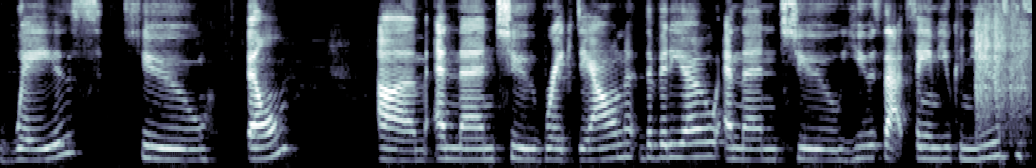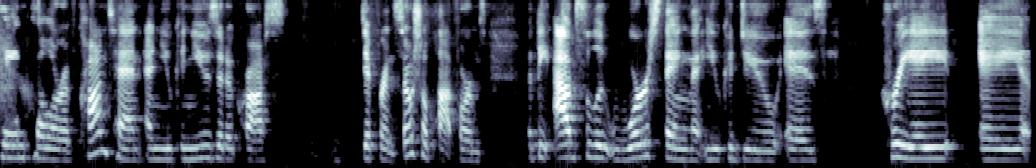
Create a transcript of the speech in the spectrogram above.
ways to film um, and then to break down the video and then to use that same you can use the same pillar of content and you can use it across different social platforms. But the absolute worst thing that you could do is create a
